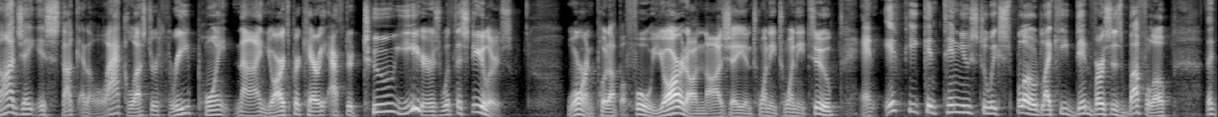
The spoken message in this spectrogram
Najee is stuck at a lackluster 3.9 yards per carry after two years with the Steelers. Warren put up a full yard on Najee in 2022, and if he continues to explode like he did versus Buffalo, the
